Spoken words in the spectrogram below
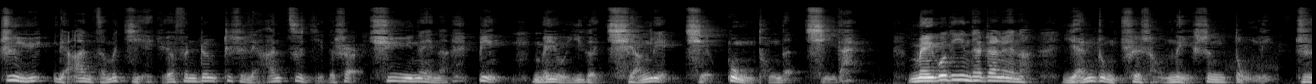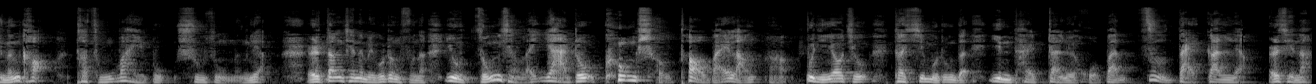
至于两岸怎么解决纷争，这是两岸自己的事儿。区域内呢，并没有一个强烈且共同的期待。美国的印太战略呢，严重缺少内生动力，只能靠。他从外部输送能量，而当前的美国政府呢，又总想来亚洲空手套白狼啊！不仅要求他心目中的印太战略伙伴自带干粮，而且呢，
